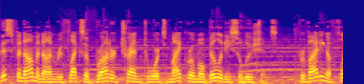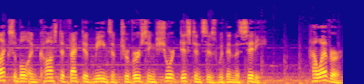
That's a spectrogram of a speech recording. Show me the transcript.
This phenomenon reflects a broader trend towards micro-mobility solutions, providing a flexible and cost-effective means of traversing short distances within the city. However,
